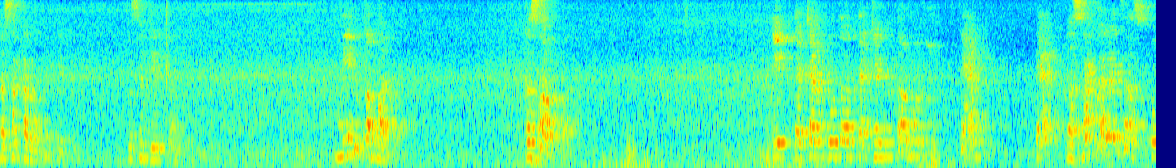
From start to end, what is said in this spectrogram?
कसं करत होते तसं जे मेन कमल. कसा? होता एक त्याच्या अगोदर त्याच्यानंतर मग त्या त्या कसा करायचा असतो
